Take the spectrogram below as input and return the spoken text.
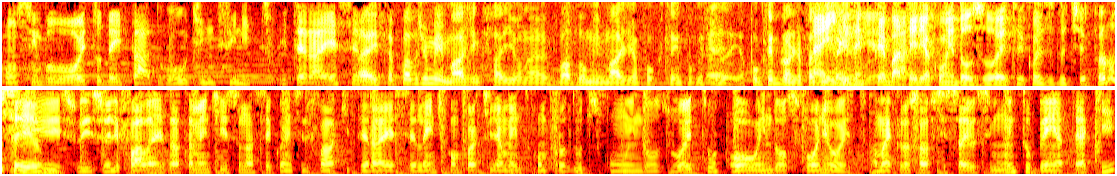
com o símbolo 8 deitado, ou de infinito. E terá esse. É, isso é por causa de uma imagem que saiu, né? Vazou uma imagem há pouco tempo com isso É. daí. Há pouco tempo não, já faz É, um e tempo. dizem porque é bateria com Windows 8 e coisas do tipo. Eu não sei. Isso, isso. Ele fala exatamente isso na sequência. Ele fala que terá excelente compartilhamento com produtos com Windows 8 ou Windows Phone 8. A Microsoft saiu-se muito bem até aqui,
